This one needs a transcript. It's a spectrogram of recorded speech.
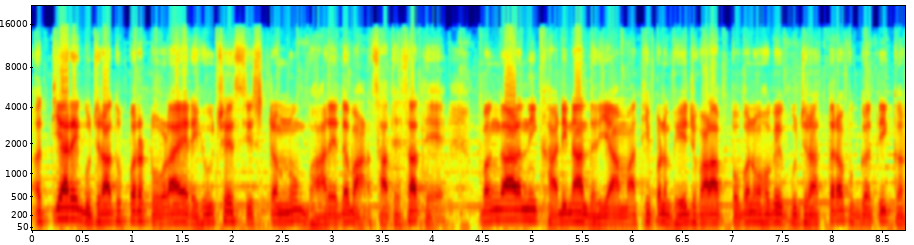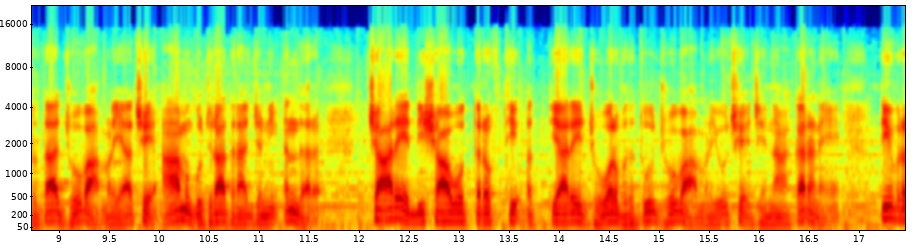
અત્યારે ગુજરાત ઉપર ટોળાઈ રહ્યું છે સિસ્ટમનું ભારે દબાણ. સાથે સાથે બંગાળની ખાડીના દરિયામાંથી પણ ભેજવાળા પવનો હવે ગુજરાત તરફ ગતિ કરતા જોવા મળ્યા છે. આમ ગુજરાત રાજ્યની અંદર ચારે દિશાઓ તરફથી અત્યારે જોર વધતું જોવા મળ્યું છે, જેના કારણે તીવ્ર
